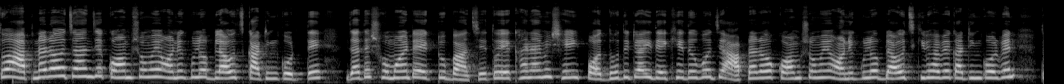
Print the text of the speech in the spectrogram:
তো আপনারাও চান যে কম সময়ে অনেকগুলো ব্লাউজ কাটিং করতে, যাতে সময়টা একটু বাঁচে। তো এখানে আমি সেই পদ্ধতিটাই দেখিয়ে দেবো যে আপনারাও কম সময়ে অনেকগুলো ব্লাউজ কীভাবে কাটিং করবেন। তো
